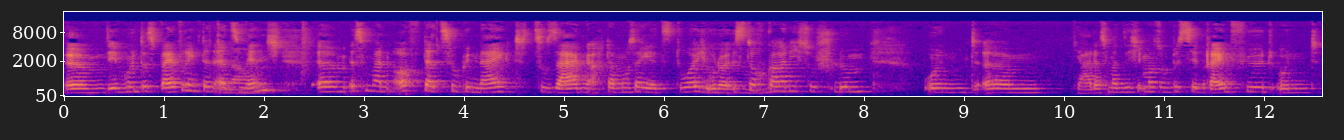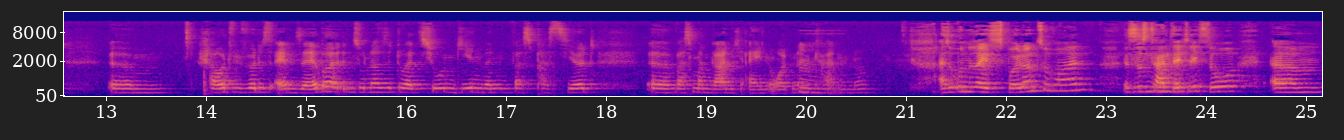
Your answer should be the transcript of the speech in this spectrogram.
ähm, dem Hund das beibringt, denn als genau. Mensch ähm, ist man oft dazu geneigt zu sagen, ach, da muss er jetzt durch oder ist doch mhm. gar nicht so schlimm. Und ähm, ja, dass man sich immer so ein bisschen reinfühlt und ähm, schaut, wie würde es einem selber in so einer Situation gehen, wenn was passiert, äh, was man gar nicht einordnen mhm. kann. Ne? Also ohne da jetzt spoilern zu wollen, es ist mhm. tatsächlich so, ähm,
